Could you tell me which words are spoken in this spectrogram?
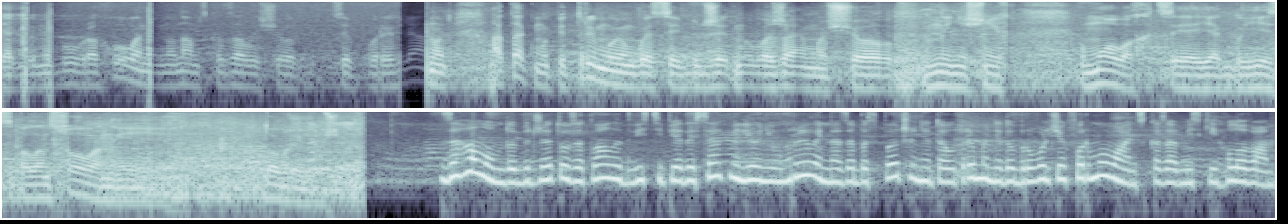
якби не був врахований, але нам сказали, що це переглянуть. А так ми підтримуємо весь цей бюджет. Ми вважаємо, що в нинішніх умовах це якби є збалансований і добрий бюджет. Загалом до бюджету заклали 250 мільйонів гривень на забезпечення та утримання добровольчих формувань, сказав міський голова.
